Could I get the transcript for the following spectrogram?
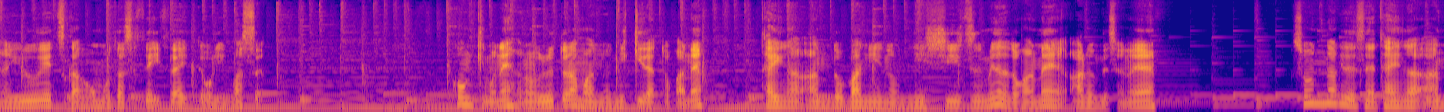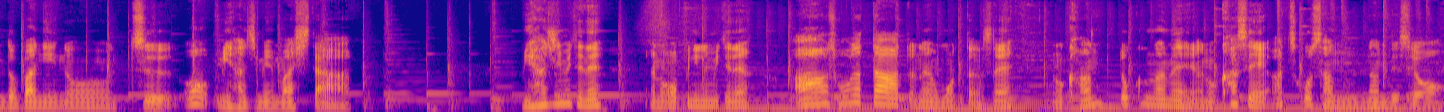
優越感を持たせていただいております。今期もね、あのウルトラマンの2期だとかね、タイガーバニーの2シーズン目だとかね、あるんですよね。そんなわけでですね、タイガーバニーの2を見始めました。見始めてね、あの、オープニング見てね、ああ、そうだったとね、思ったんですね。あの、監督がね、あの、加瀬敦子さんなんですよ。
